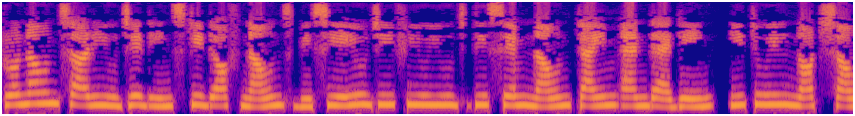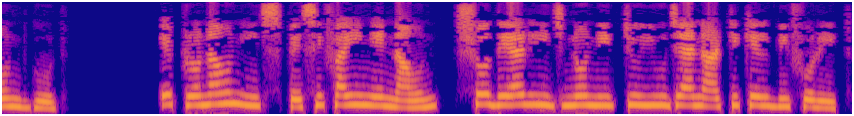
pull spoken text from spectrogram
Pronouns are used instead of nouns bcauj if you use the same noun time and again, it will not sound good. A pronoun is specifying a noun, so there is no need to use an article before it.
